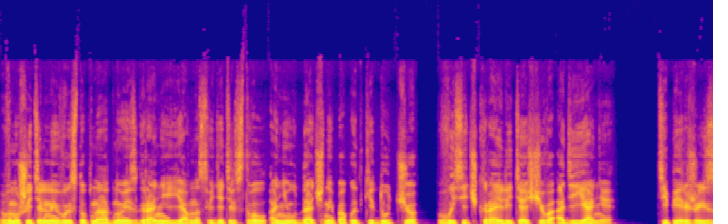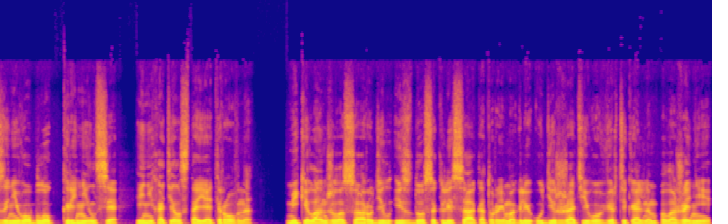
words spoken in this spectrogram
Внушительный выступ на одной из граней явно свидетельствовал о неудачной попытке Дуччо высечь край летящего одеяния. Теперь же из-за него блок кренился и не хотел стоять ровно. Микеланджело соорудил из досок леса, которые могли удержать его в вертикальном положении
